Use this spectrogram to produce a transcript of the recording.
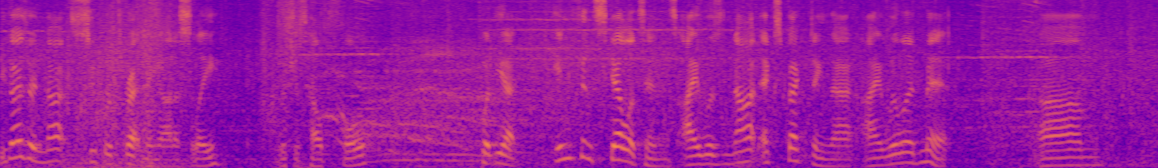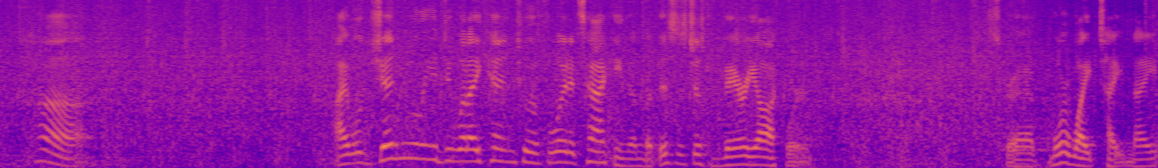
You guys are not super threatening, honestly, which is helpful. But yeah, infant skeletons, I was not expecting that, I will admit. Um, huh. I will genuinely do what I can to avoid attacking them, but this is just very awkward. Let's grab more white titanite.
